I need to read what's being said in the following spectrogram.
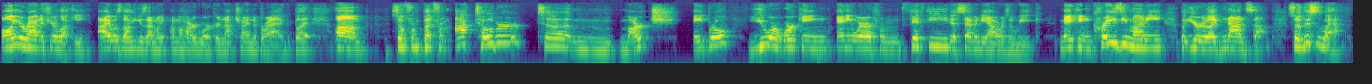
all year round if you're lucky. I was lucky because I'm a, I'm a hard worker, not trying to brag. But um, so from but from October to March, April, you are working anywhere from 50 to 70 hours a week, making crazy money, but you're like nonstop. So this is what happened.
